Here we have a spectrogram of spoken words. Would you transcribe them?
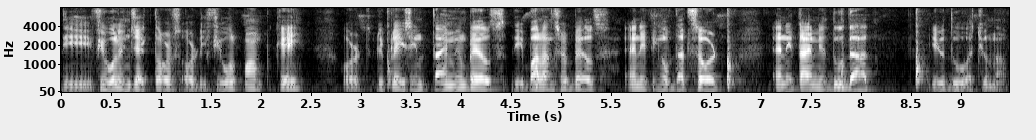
the fuel injectors or the fuel pump, okay? Or replacing timing belts, the balancer belts, anything of that sort. Anytime you do that, you do a tune-up.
